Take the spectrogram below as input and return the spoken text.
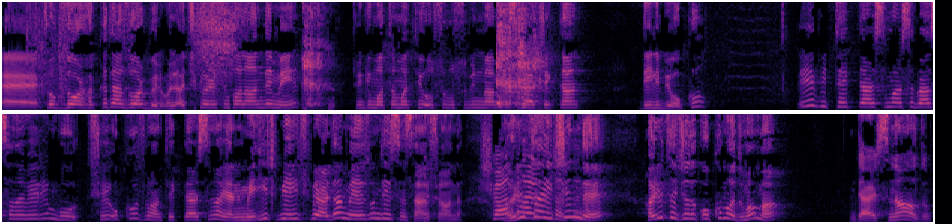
e, çok zor. Hakikaten zor bölüm. Öyle açık öğretim falan demeyin. Çünkü matematiği, osu busu bilmem nesi gerçekten deli bir okul. Ve bir tek dersim varsa ben sana vereyim bu şey oku o zaman tek dersin var. Yani hiçbir hiçbir yerden mezun değilsin sen şu anda. Şu anda Harita için de haritacılık okumadım ama dersini aldım.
